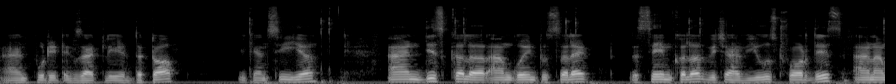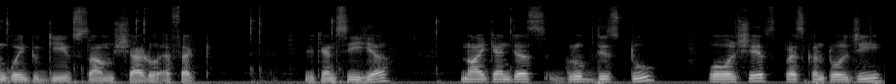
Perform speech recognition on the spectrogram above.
and put it exactly at the top you can see here. And this color I'm going to select the same color which I have used for this and I'm going to give some shadow effect. You can see here. Now I can just group these two oval shapes press ctrl G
